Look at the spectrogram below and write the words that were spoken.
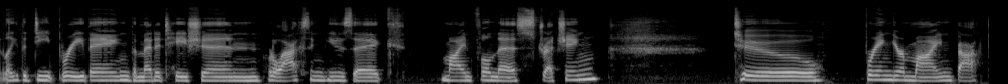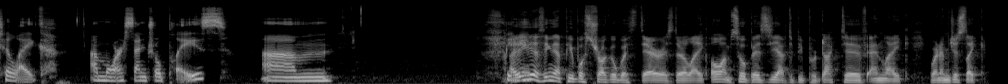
like the deep breathing, the meditation, relaxing music, mindfulness, stretching to bring your mind back to like a more central place. Um, I think the thing that people struggle with there is they're like, oh, I'm so busy, I have to be productive, and like when I'm just like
